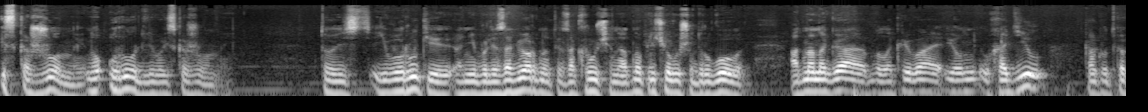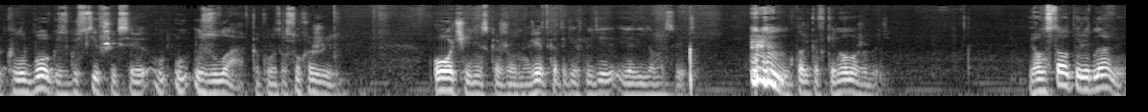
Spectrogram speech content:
искаженный, но уродливо искаженный. То есть его руки, они были завернуты, закручены, одно плечо выше другого, одна нога была кривая, и он уходил как вот как клубок сгустившихся узла какого-то сухожилия. Очень искаженный. Редко таких людей я видел на свете. Только в кино, может быть. И он стал перед нами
